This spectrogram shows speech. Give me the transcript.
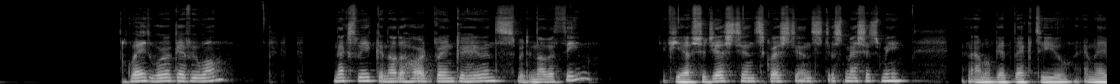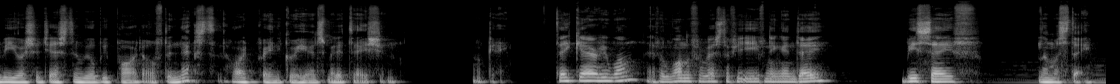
Great work, everyone. Next week, another Heart Brain Coherence with another theme. If you have suggestions, questions, just message me and I will get back to you. And maybe your suggestion will be part of the next Heart Brain Coherence meditation. Okay. Take care, everyone. Have a wonderful rest of your evening and day. Be safe. Namaste.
